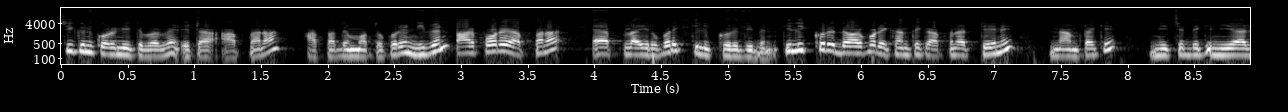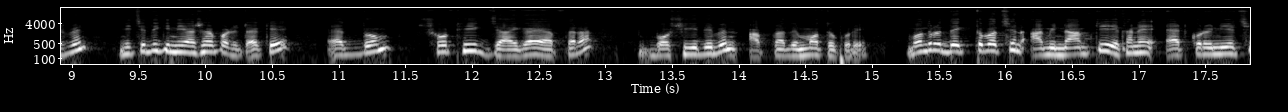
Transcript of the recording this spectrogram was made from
চিকেন করে নিতে পারবেন, এটা আপনারা আপনাদের মতো করে নেবেন। তারপরে আপনারা অ্যাপ্লাইয়ের উপরে ক্লিক করে দিবেন। ক্লিক করে দেওয়ার পর এখান থেকে আপনারা টেনে নামটাকে নিচের দিকে নিয়ে আসবেন। নিচের দিকে নিয়ে আসার পর এটাকে একদম সঠিক জায়গায় আপনারা বসিয়ে দেবেন আপনাদের মতো করে। বন্ধুরা দেখতে পাচ্ছেন আমি নামটি এখানে অ্যাড করে নিয়েছি।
